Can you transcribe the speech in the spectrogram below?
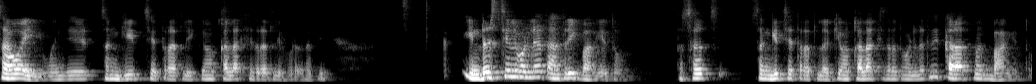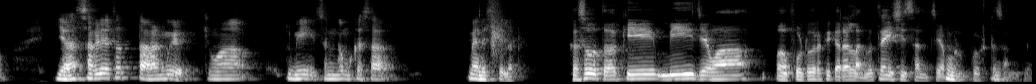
सवयी म्हणजे संगीत क्षेत्रातली किंवा कला क्षेत्रातली फोटोग्राफी इंडस्ट्रियल म्हणल्यावर तांत्रिक भाग येतो. तसंच संगीत क्षेत्रातलं किंवा कला क्षेत्रात म्हणलं तरी कलात्मक भाग येतो. या सगळ्याचा ताळमेळ किंवा तुम्ही संगम कसा मॅनेज केला कसं होतं की मी जेव्हा फोटोग्राफी करायला लागलो त्र्याऐंशी सालची आपण. गोष्ट सांगतोय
